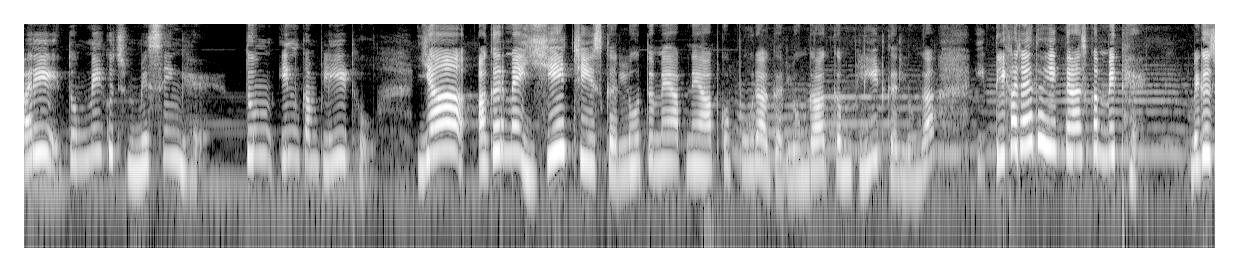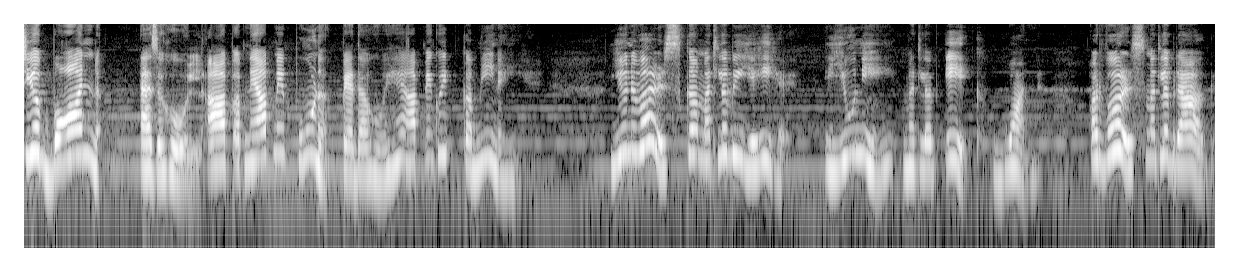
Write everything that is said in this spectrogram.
अरे, तुम में कुछ मिसिंग है, तुम इनकम्प्लीट हो, या अगर मैं ये चीज़ कर लूँ तो मैं अपने आप को पूरा कर लूँगा कंप्लीट कर लूँगा। देखा जाए तो एक तरह से का मिथ है because you are born as a whole आप अपने आप में पूर्ण पैदा हुए हैं, आप में कोई कमी नहीं है। यूनिवर्स का मतलब ही यही है यूनी मतलब एक वन और वर्स मतलब राग।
